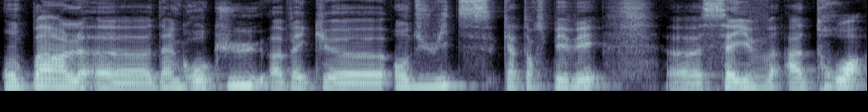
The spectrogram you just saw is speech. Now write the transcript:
On parle euh, d'un gros cul avec enduit, 14 PV, save à 3,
